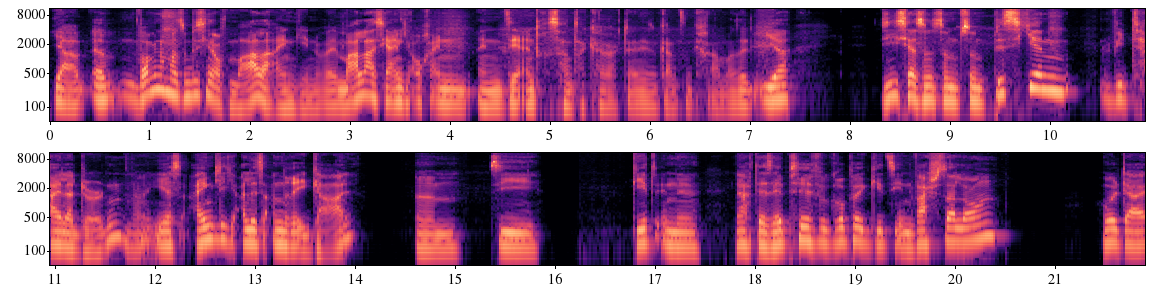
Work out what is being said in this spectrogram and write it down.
Ja, äh, wollen wir noch mal so ein bisschen auf Marla eingehen, weil Marla ist ja eigentlich auch ein, ein sehr interessanter Charakter in diesem ganzen Kram. Also ihr, sie ist ja so, so, so ein bisschen wie Tyler Durden. Ne? Ihr ist eigentlich alles andere egal. Ähm, sie geht in eine, nach der Selbsthilfegruppe geht sie in den Waschsalon, holt da,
